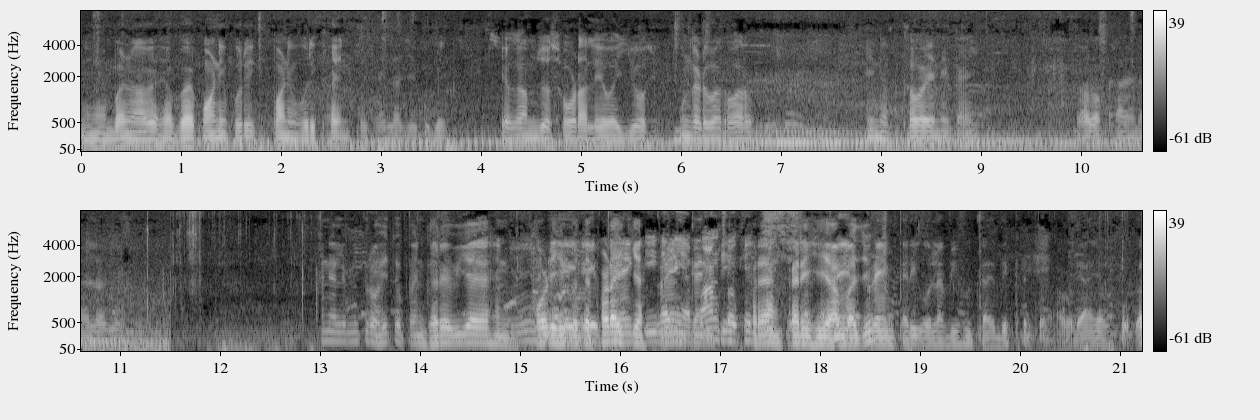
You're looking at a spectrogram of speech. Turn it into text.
ને બનાવે છે ભાઈ પાણીપુરી. પાણીપુરી ખાઈને ખાઈલા છે. બધા એક આમ જો સોડા લેવાઈ ગયો છે મંગળવાર વાળો એને ખવાય નહીં કાંઈ. ચાલો ખાઈને હેલા છે ફાઇનલી મિત્રો હિતુ ઘરે વિયા છે ને થોડી બધે ગયા. પ્રેન્ક કરી છે આ બાજુ. પ્રેન્ક કરી ઓલા બી હુતા દેખાડતો ફોટો.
